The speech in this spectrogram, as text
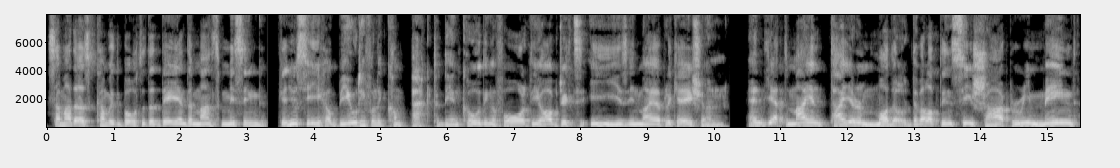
some others come with both the day and the month missing. Can you see how beautifully compact the encoding of all the objects is in my application? And yet my entire model developed in C Sharp remained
